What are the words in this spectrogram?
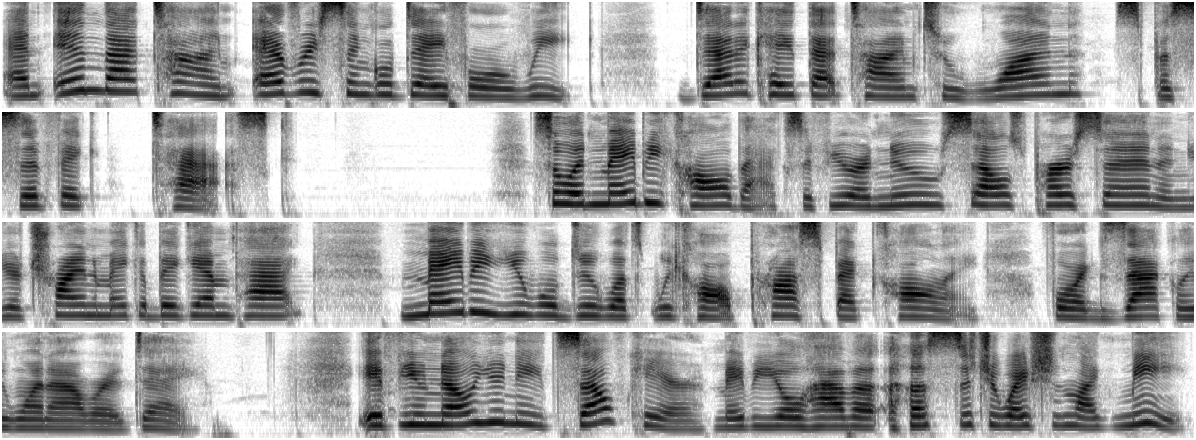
And in that time, every single day for a week, dedicate that time to one specific task. So it may be callbacks. If you're a new salesperson and you're trying to make a big impact, maybe you will do what we call prospect calling for exactly one hour a day. If you know you need self care, maybe you'll have a, a, situation like me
